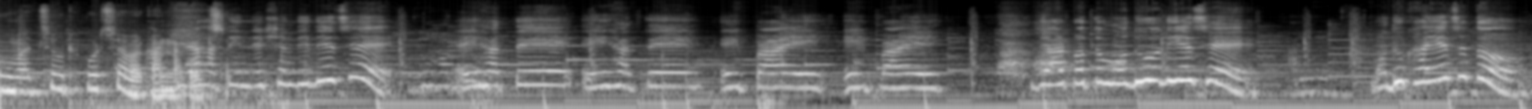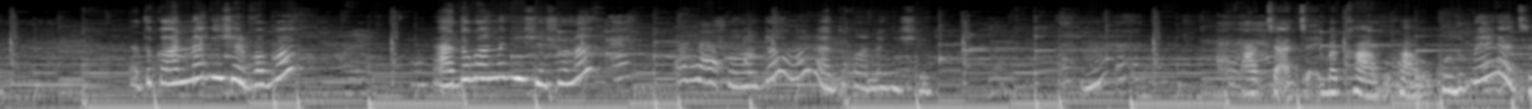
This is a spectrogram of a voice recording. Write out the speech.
ঘুমাচ্ছে উঠে পড়ছে আবার কান্না করছে। হাতে ইঞ্জেকশন দিয়ে দিয়েছে? এই হাতে এই হাতে এই পায়ে এই পায়ে। যার পর তো মধুও দিয়েছে। মধু খাইয়েছে তো? এত কান্না কিসের বাবা? এত কান্না কিসের সোনা? সোনাটা আমার এত কান্না কিসের? আচ্ছা আচ্ছা এবার খাব খাব খুদু পেয়ে গেছে?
